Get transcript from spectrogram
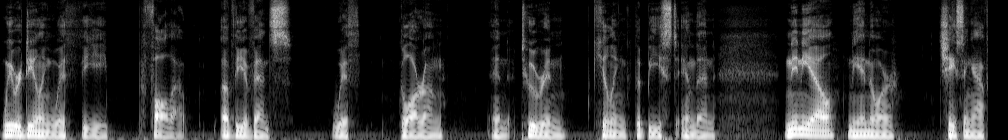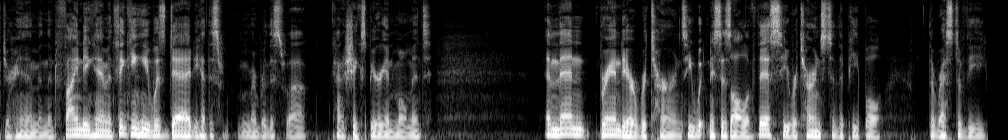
we were dealing with the fallout of the events with Glaurung and Turin killing the beast, and then Niniel, Nienor, chasing after him, and then finding him and thinking he was dead. You had this, remember this uh, kind of Shakespearean moment. And then Brandir returns. He witnesses all of this. He returns to the people, the rest of the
